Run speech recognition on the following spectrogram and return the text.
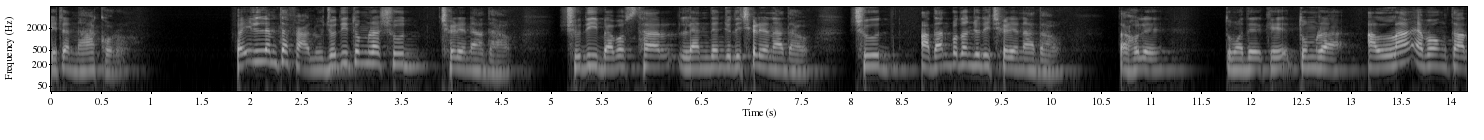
এটা না করো ফাইল্লাম তফআলু যদি তোমরা সুদ ছেড়ে না দাও, সুদি ব্যবস্থার লেনদেন যদি ছেড়ে না দাও, সুদ আদান প্রদান যদি ছেড়ে না দাও, তাহলে তোমাদেরকে, তোমরা আল্লাহ এবং তার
